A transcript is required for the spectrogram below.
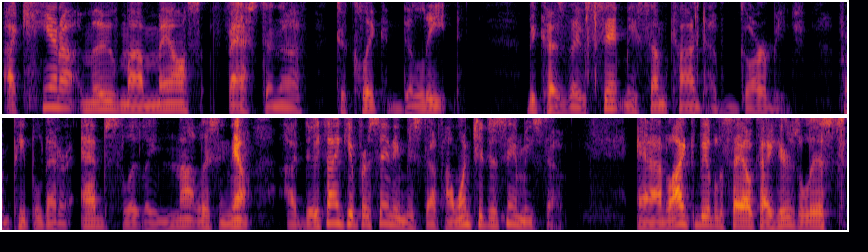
I cannot move my mouse fast enough to click delete because they've sent me some kind of garbage from people that are absolutely not listening. Now, I do thank you for sending me stuff. I want you to send me stuff. And I'd like to be able to say, okay, here's a list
